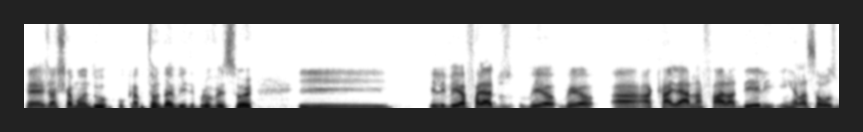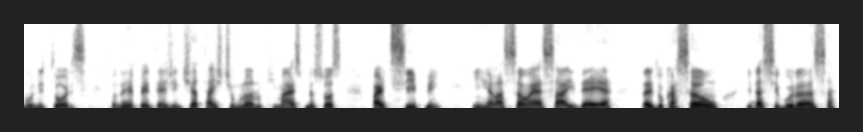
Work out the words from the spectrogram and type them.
é, já chamando o capitão Davi de professor, e ele veio a falhar, dos, veio, veio a, a, calhar na fala dele em relação aos monitores. Então, de repente, a gente já está estimulando que mais pessoas participem em relação a essa ideia da educação e da segurança,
